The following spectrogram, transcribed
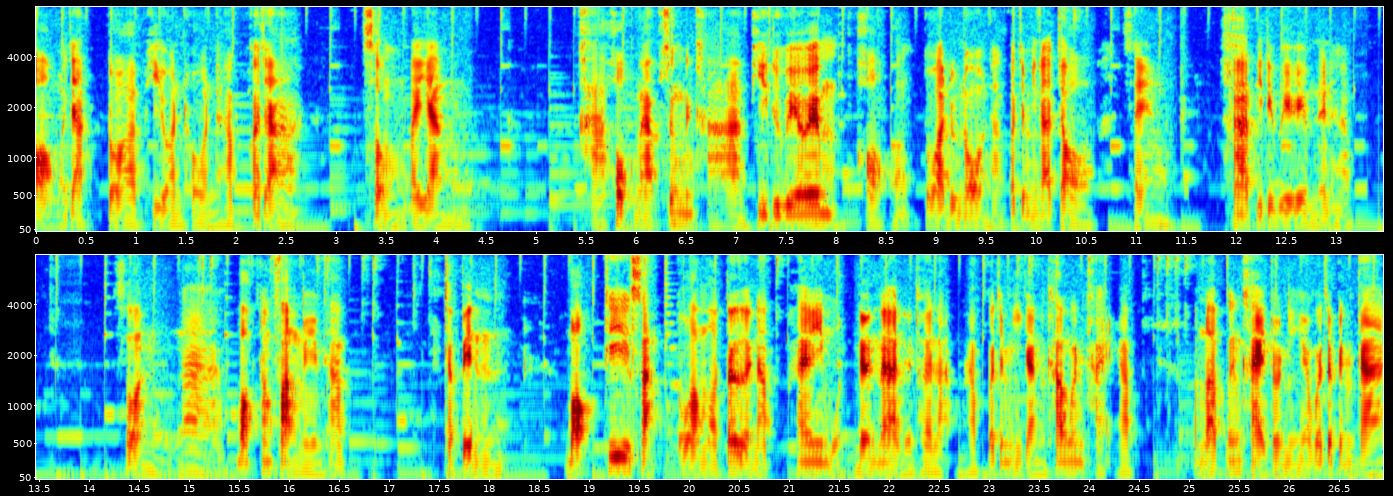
ออกมาจากตัว p control นะครับ ก็จะส่งไปยังขา 6 นะครับ ซึ่งเป็นขา PWM ของตัว Arduino นะครับ ก็จะมีหน้าจอแสดงค่า PWM ด้วยนะครับ ส่วนนาบล็อกทางฝั่งนี้นะครับ จะเป็นบล็อกที่สั่งตัวมอเตอร์นะครับ ให้หมุนเดินหน้าหรือถอยหลังครับ ก็จะมีการเข้าเงื่อนไขครับสำหรับเงื่อนไขตัวนี้ครับก็จะเป็นการ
